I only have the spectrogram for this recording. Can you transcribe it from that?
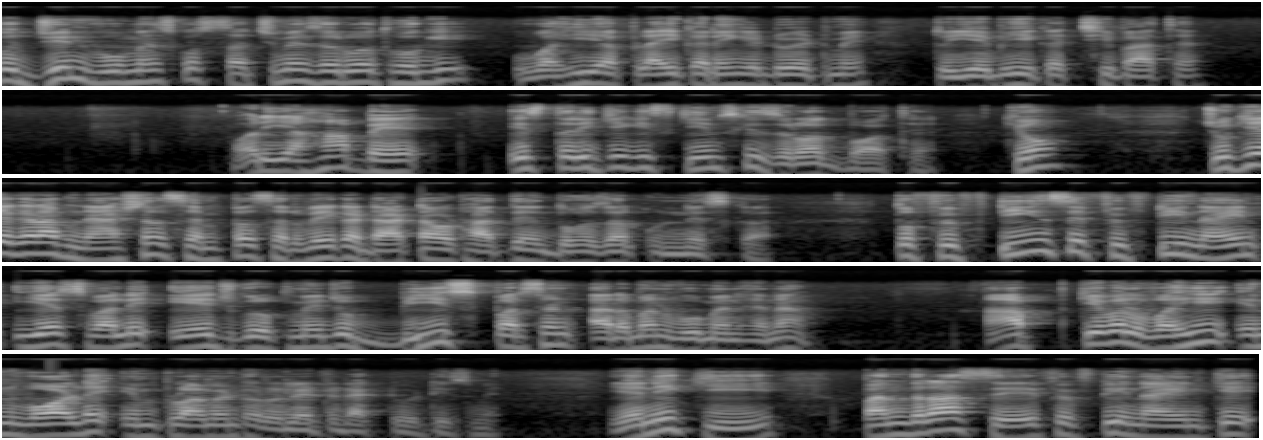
तो जिन वुमेन्स को सच में ज़रूरत होगी, वही अप्लाई करेंगे डुएट में तो ये भी एक अच्छी बात है। और यहाँ पे इस तरीके की स्कीम्स की ज़रूरत बहुत है। क्यों? क्योंकि अगर आप नेशनल सैंपल सर्वे का डाटा उठाते हैं 2019 का तो 15 से 59 इयर्स वाले एज ग्रुप में जो 20 परसेंट अर्बन वुमेन है ना आप केवल वही इन्वॉल्व है इंप्लॉयमेंट और रिलेटेड एक्टिविटीज़ में। यानी कि 15 से 59 के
